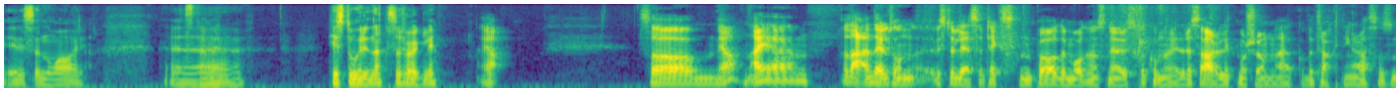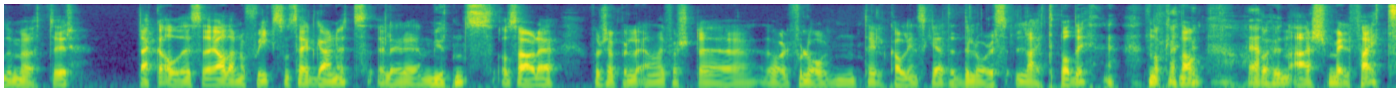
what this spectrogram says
i disse noir. eh, selvfølgelig. Ja. Så ja, nei eh, Og det er en del sånn Hvis du leser teksten på 'Det må du nesten gjøre skal komme videre', så er det litt morsomme betraktninger. da, Sånn som du møter Det er ikke alle disse Ja, det er noen freaks som ser gærne ut, eller eh, mutants, og så er det f.eks. en av de første Det var vel forloveden til Kalinski, heter Dolores Lightbody. Nok et navn. Ja. Og hun er smellfeit.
